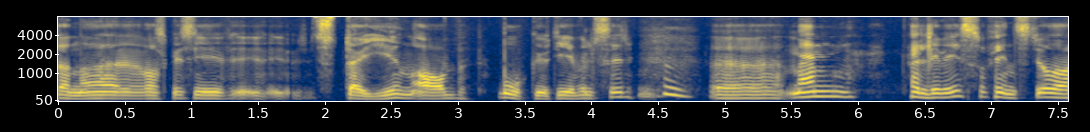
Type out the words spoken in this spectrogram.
denne, hva skal vi si, støyen av bokutgivelser. Eh, men heldigvis så finnes det jo da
